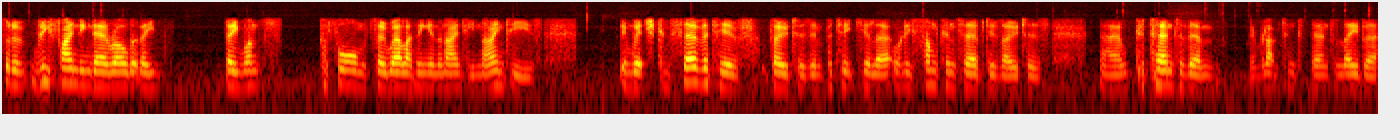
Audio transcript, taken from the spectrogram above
sort of refinding their role that they they once performed so well, I think, in the 1990s, in which conservative voters, in particular, or at least some conservative voters, uh, could turn to them, reluctant to turn to Labour,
